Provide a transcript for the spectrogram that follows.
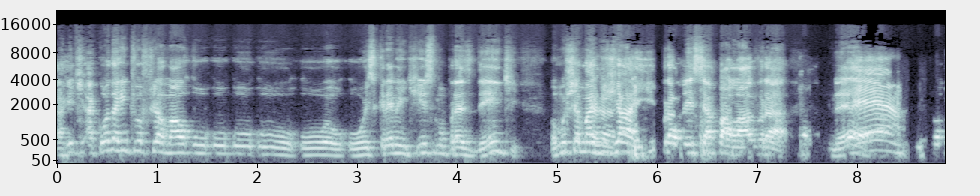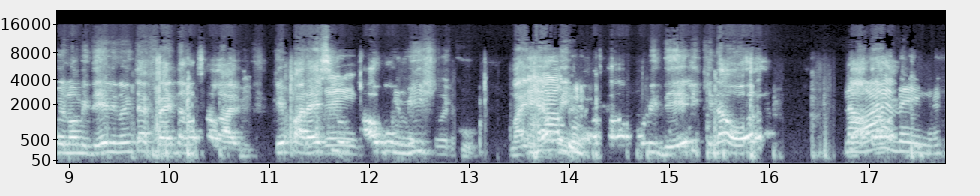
A gente, quando a gente for chamar o, o, o, o, o excrementíssimo presidente, vamos chamar de Jair para ver se a palavra, né, é. o sobrenome dele não interfere na nossa live. Porque parece gente, algo místico, mas é realmente algo... vamos falar o nome dele que na hora. Na hora vem, né?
